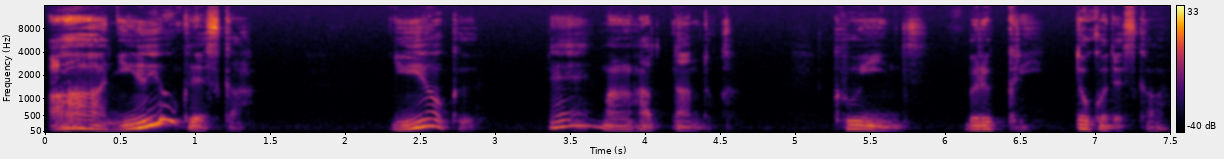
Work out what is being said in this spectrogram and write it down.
ああ、ニューヨークですか。ニューヨーク。ね、マンハッタンとか。クイーンズ、ブルックリン、どこですか？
